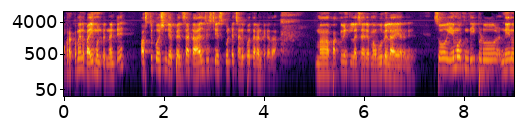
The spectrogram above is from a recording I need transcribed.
ఒక రకమైన భయం ఉంటుంది. అంటే ఫస్ట్ క్వశ్చన్ చెప్పేది సార్ డయాలసిస్ చేసుకుంటే చనిపోతారంట కదా. మా పక్క ఇంట్లో సరే మా ఊర్లో ఇలా అయ్యారని. సో ఏమవుతుంది ఇప్పుడు నేను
